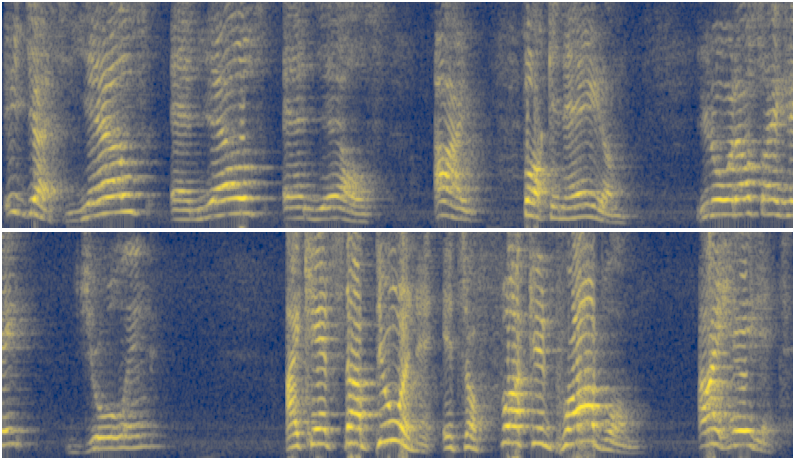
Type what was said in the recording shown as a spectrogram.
He just yells and yells and yells. I fucking hate him. You know what else I hate? Juuling. I can't stop doing it. It's a fucking problem. I hate it.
